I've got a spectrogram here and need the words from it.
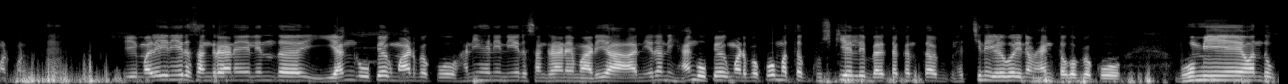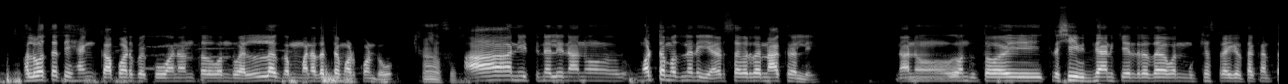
ಮಾಡ್ಕೊಂಡು ಈ ಮಳೆ ನೀರು ಸಂಗ್ರಹಣೆಯಿಂದ ಹೆಂಗ್ ಉಪಯೋಗ ಮಾಡಬೇಕು? ಹನಿ ಹನಿ ನೀರು ಸಂಗ್ರಹಣೆ ಮಾಡಿ ಆ ನೀರನ್ನು ಹೆಂಗ್ ಉಪಯೋಗ ಮಾಡಬೇಕು? ಮತ್ತ ಖುಷ್ಕಿಯಲ್ಲಿ ಬೆಳ್ತಕ್ಕಂತ ಹೆಚ್ಚಿನ ಇಳುವರಿ ನಾವು ಹೆಂಗ್ ತಗೋಬೇಕು? ಭೂಮಿ ಒಂದು ಫಲವತ್ತತೆ ಹೆಂಗ್ ಕಾಪಾಡಬೇಕು ಅನ್ನೋಂಥ ಒಂದು ಎಲ್ಲ ಗಮ್ ಮನದಟ್ಟ ಮಾಡಿಕೊಂಡು ಆ ನಿಟ್ಟಿನಲ್ಲಿ ನಾನು ಮೊಟ್ಟ ಮೊದಲನೇ ಎರಡ್ ಸಾವಿರದ ನಾಲ್ಕರಲ್ಲಿ ನಾನು ಒಂದು ಕೃಷಿ ವಿಜ್ಞಾನ ಕೇಂದ್ರದ ಒಂದು ಮುಖ್ಯಸ್ಥರಾಗಿರ್ತಕ್ಕಂಥ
